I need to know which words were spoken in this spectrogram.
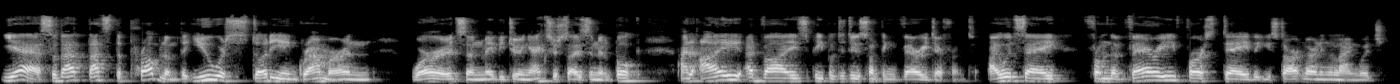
Yeah, so that that's the problem that you were studying grammar and words and maybe doing exercises in a book. And I advise people to do something very different. I would say from the very first day that you start learning the language,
